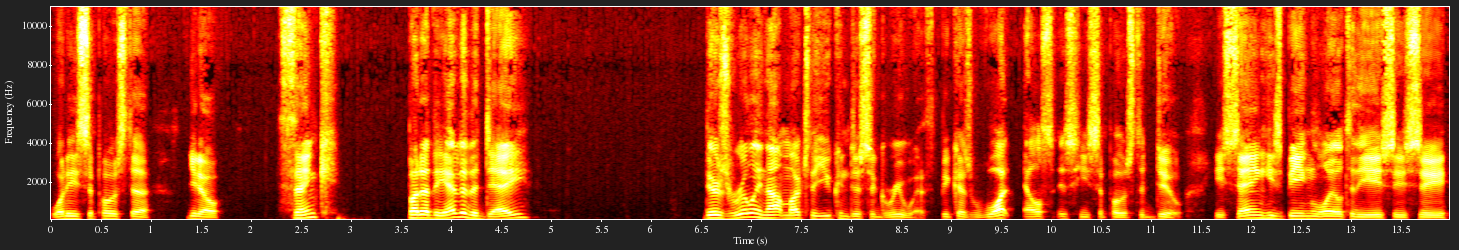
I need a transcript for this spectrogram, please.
what he's supposed to, you know, think, but at the end of the day, there's really not much that you can disagree with because what else is he supposed to do? He's saying he's being loyal to the ACC,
